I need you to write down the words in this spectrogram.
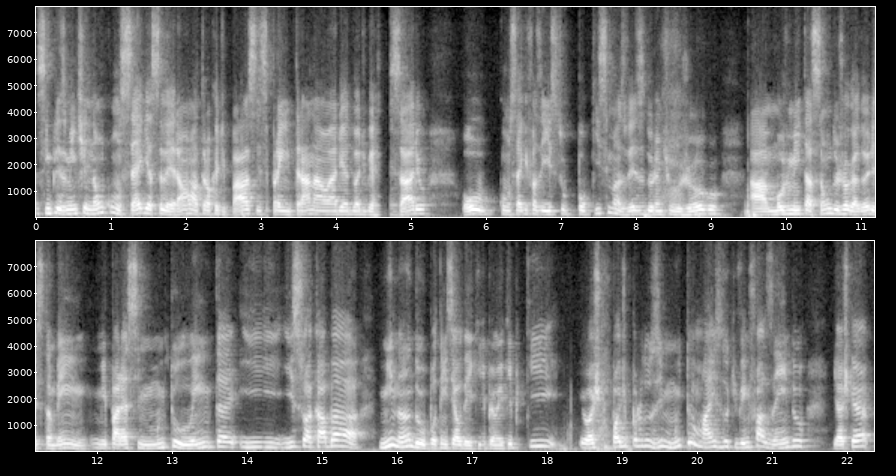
simplesmente não consegue acelerar uma troca de passes para entrar na área do adversário ou consegue fazer isso pouquíssimas vezes durante o jogo. A movimentação dos jogadores também me parece muito lenta e isso acaba minando o potencial da equipe. É uma equipe que eu acho que pode produzir muito mais do que vem fazendo e acho que é,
